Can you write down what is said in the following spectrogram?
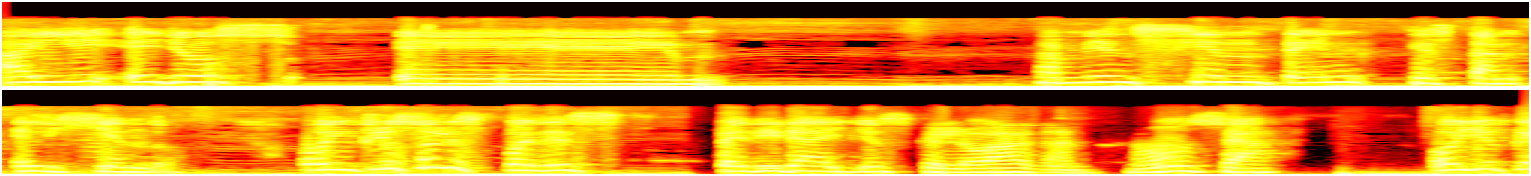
ahí ellos eh, también sienten que están eligiendo. O incluso les puedes pedir a ellos que lo hagan, ¿no? O sea, oye, ok,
